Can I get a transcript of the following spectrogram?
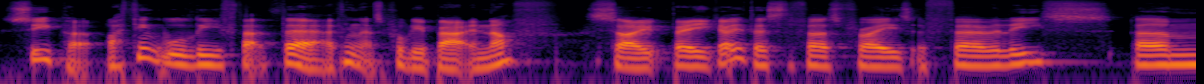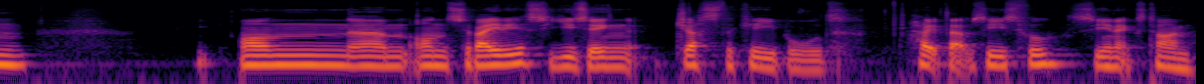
super. I think we'll leave that there. I think that's probably about enough. So there you go. There's the first phrase of Für Elise Um, on um, on Sibelius using just the keyboard. Hope that was useful. See you next time.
